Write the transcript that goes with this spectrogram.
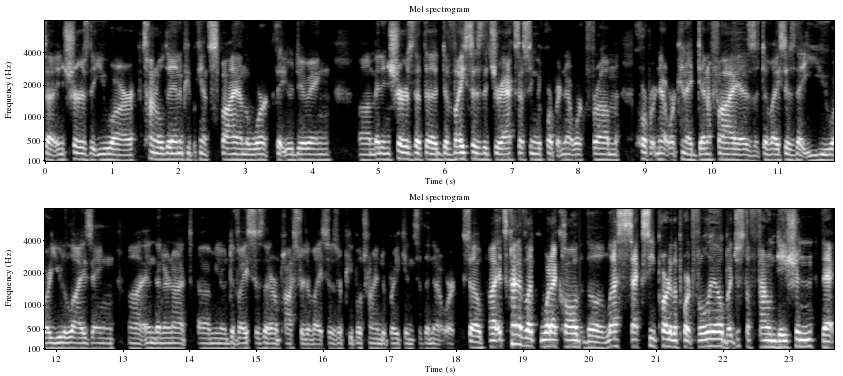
it ensures that you are tunneled in and people can't spy on the work that you're doing. Um, it ensures that the devices that you're accessing the corporate network from, corporate network can identify as devices that you are utilizing uh, and that are not, um, you know, devices that are imposter devices or people trying to break into the network. So uh, it's kind of like what I call the less sexy part of the portfolio, but just the foundation that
